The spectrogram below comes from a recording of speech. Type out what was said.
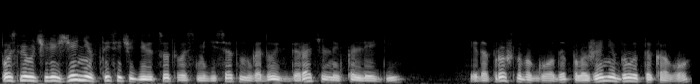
После учреждения в 1980 году избирательной коллегии и до прошлого года положение было таково,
